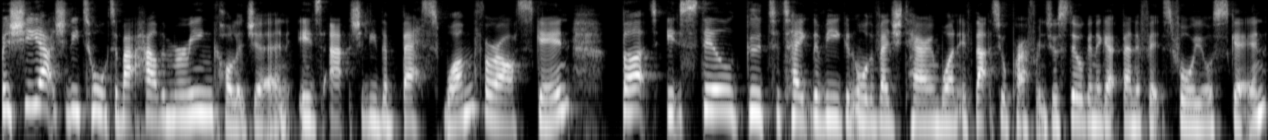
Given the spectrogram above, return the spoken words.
But she actually talked about how the marine collagen is actually the best one for our skin but it's still good to take the vegan or the vegetarian one if that's your preference. You're still going to get benefits for your skin.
